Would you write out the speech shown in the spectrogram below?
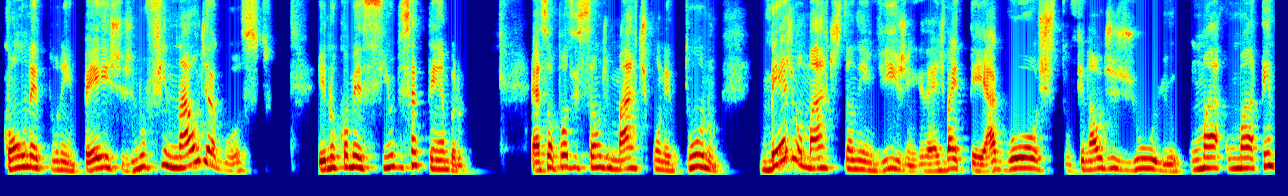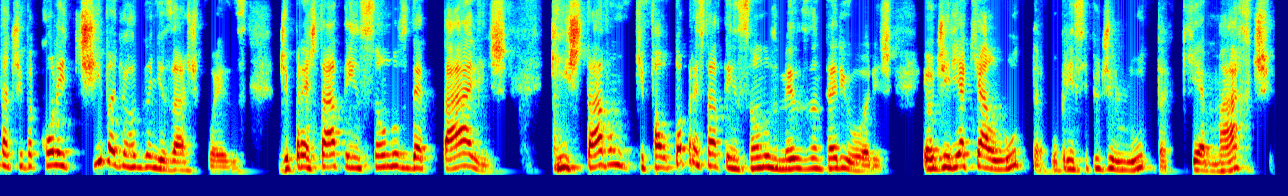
com o Netuno em Peixes no final de agosto e no comecinho de setembro. Essa oposição de Marte com Netuno, mesmo Marte estando em Virgem, a gente vai ter agosto, final de julho, uma, uma tentativa coletiva de organizar as coisas, de prestar atenção nos detalhes que estavam, que faltou prestar atenção nos meses anteriores. Eu diria que a luta, o princípio de luta, que é Marte,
